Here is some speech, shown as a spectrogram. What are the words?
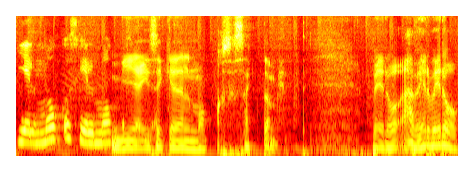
Y el mocos y el mocos. Y ahí se queda el mocos, exactamente. Pero, a ver, Vero.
